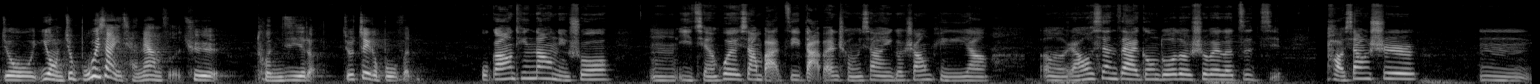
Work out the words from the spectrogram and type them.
就用，就不会像以前那样子去囤积了。就这个部分，我刚刚听到你说，嗯，以前会像把自己打扮成像一个商品一样，嗯，然后现在更多的是为了自己，好像是，嗯，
